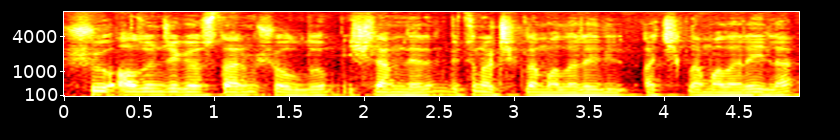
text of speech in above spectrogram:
Şu az önce göstermiş olduğum işlemlerin bütün açıklamaları açıklamalarıyla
